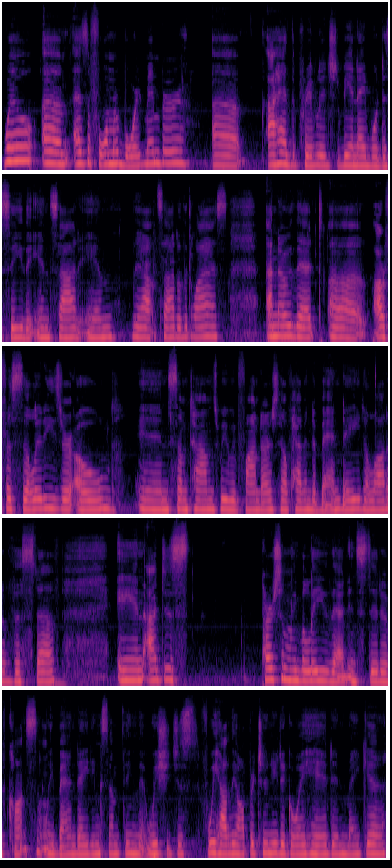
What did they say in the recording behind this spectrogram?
Well, um, as a former board member, uh, I had the privilege of being able to see the inside and the outside of the glass. I know that uh, our facilities are old, and sometimes we would find ourselves having to band aid a lot of the stuff. And I just personally believe that instead of constantly band aiding something, that we should just, if we have the opportunity to go ahead and make a,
